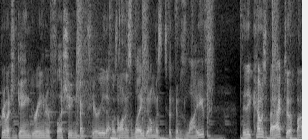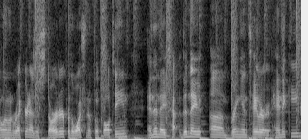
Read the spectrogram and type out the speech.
pretty much gangrene or flesh-eating bacteria that was on his leg that almost took his life. Then he comes back to a 5-1 record as a starter for the Washington football team, and then they t- then they um, bring in Taylor Heinicke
